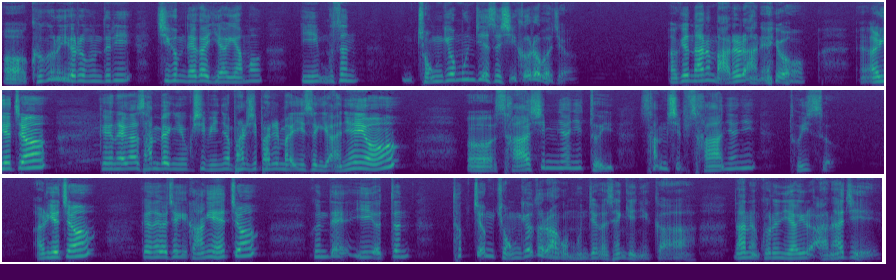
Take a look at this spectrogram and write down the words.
어, 그거는 여러분들이 지금 내가 이야기하면 이 무슨 종교 문제에서 시끄러워져. 아, 그 나는 말을 안 해요. 알겠죠? 그 내가 362년 88일만 있은 게 아니에요. 어, 40년이 더, 34년이 더 있어. 알겠죠? 그래서 내가 저기 강의했죠? 근데 이 어떤 특정 종교들하고 문제가 생기니까 나는 그런 이야기를 안 하지.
